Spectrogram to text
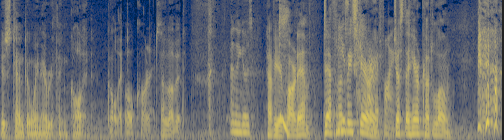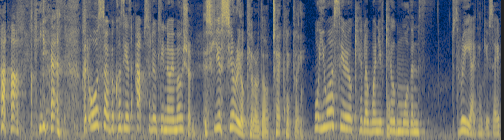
You stand to win everything. Call it. Call it. Oh, call it. I love it. And then he goes, Javier Bardem. Definitely He's scary. terrifying. Just the haircut alone. yes. But also because he has absolutely no emotion. Is he a serial killer, though, technically? Well, you are a serial killer when you've killed more than th- three, I think you say.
